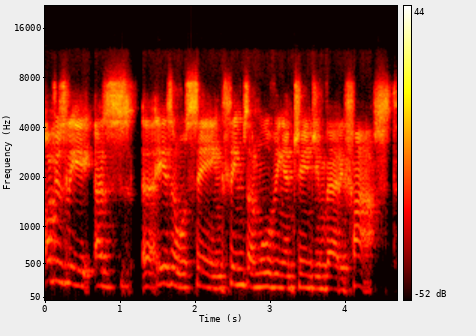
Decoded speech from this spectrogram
obviously, as uh, Asa was saying, things are moving and changing very fast.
